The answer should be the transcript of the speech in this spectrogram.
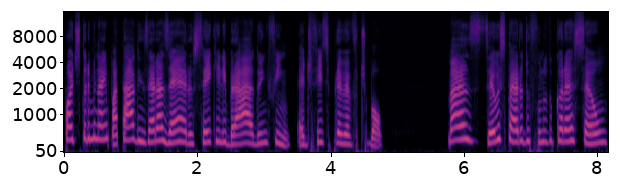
pode terminar empatado em 0 a 0 ser equilibrado, enfim, é difícil prever futebol. Mas eu espero do fundo do coração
